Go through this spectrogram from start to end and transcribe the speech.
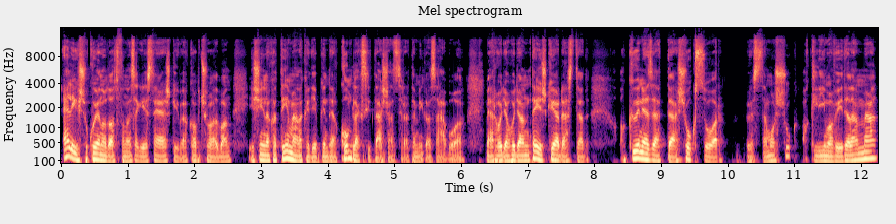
elég sok olyan adat van az egész ESG-vel kapcsolatban, és én a témának egyébként a komplexitását szeretem igazából. Mert hogy ahogyan te is kérdezted, a környezettel sokszor összemossuk a klímavédelemmel,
